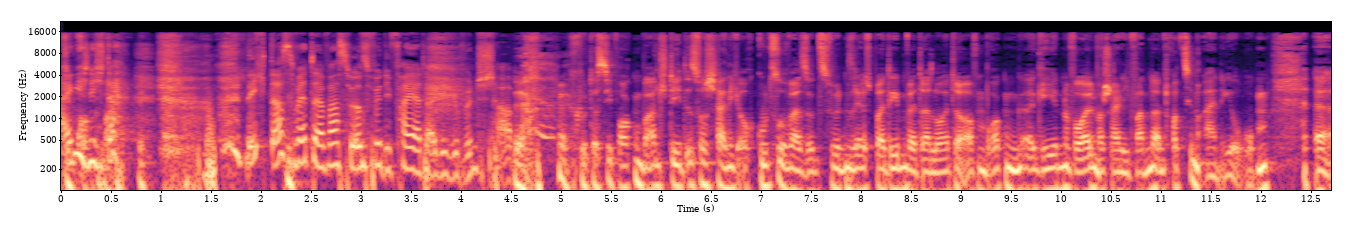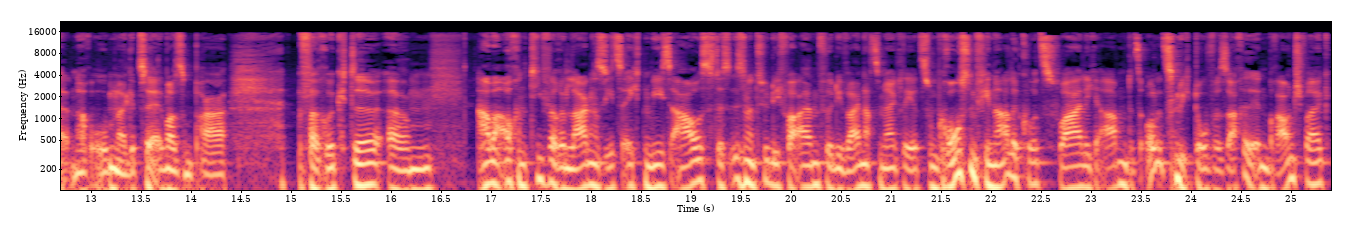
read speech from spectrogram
eigentlich nicht, da, nicht das Wetter, was wir uns für die Feiertage gewünscht haben. Ja, gut, dass die Brockenbahn steht, ist wahrscheinlich auch gut so, weil sonst würden selbst bei dem Wetter Leute auf den Brocken äh, gehen wollen. Wahrscheinlich wandern trotzdem einige oben äh, nach oben. Da gibt's ja immer so ein paar Verrückte. Ähm, aber auch in tieferen Lagen sieht's echt mies aus. Das ist natürlich vor allem für die Weihnachtsmärkte jetzt zum großen Finale kurz vor Heiligabend jetzt auch eine ziemlich doofe Sache. In Braunschweig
